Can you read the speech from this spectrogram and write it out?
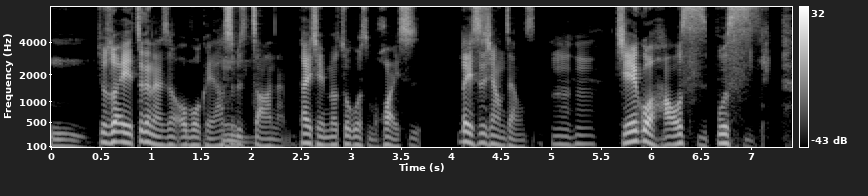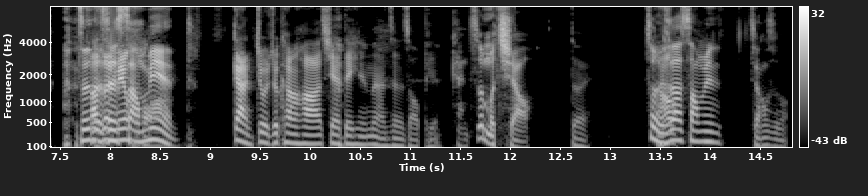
嗯，就说，哎，这个男生 O 不 OK？他是不是渣男？他以前有没有做过什么坏事？类似像这样子，嗯哼，结果好死不死，真的在上面干，结果就看到他现在 dating 那男生的照片，看这么巧，对，重点是他上面讲什么？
